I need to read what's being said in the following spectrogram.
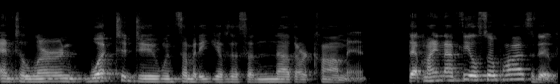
and to learn what to do when somebody gives us another comment that might not feel so positive?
